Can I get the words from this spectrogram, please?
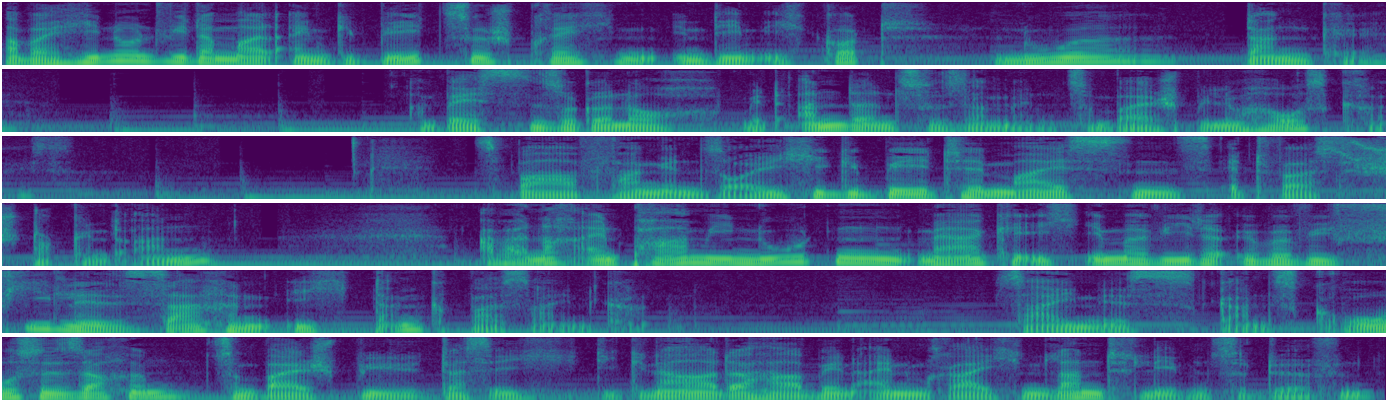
Aber hin und wieder mal ein Gebet zu sprechen, in dem ich Gott nur danke. Am besten sogar noch mit anderen zusammen, zum Beispiel im Hauskreis. Zwar fangen solche Gebete meistens etwas stockend an, aber nach ein paar Minuten merke ich immer wieder, über wie viele Sachen ich dankbar sein kann. Seien es ganz große Sachen, zum Beispiel, dass ich die Gnade habe, in einem reichen Land leben zu dürfen.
